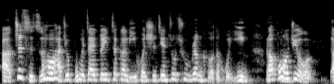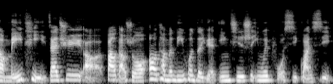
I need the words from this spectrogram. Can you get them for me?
呃至此之后，他就不会再对这个离婚事件做出任何的回应。然后过后就有、呃媒体再去呃报道说，哦，他们离婚的原因其实是因为婆媳关系。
